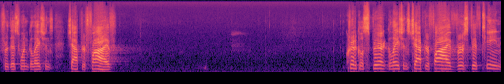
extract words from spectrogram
for this one. Galatians chapter 5. critical spirit, Galatians chapter 5, verse 15,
